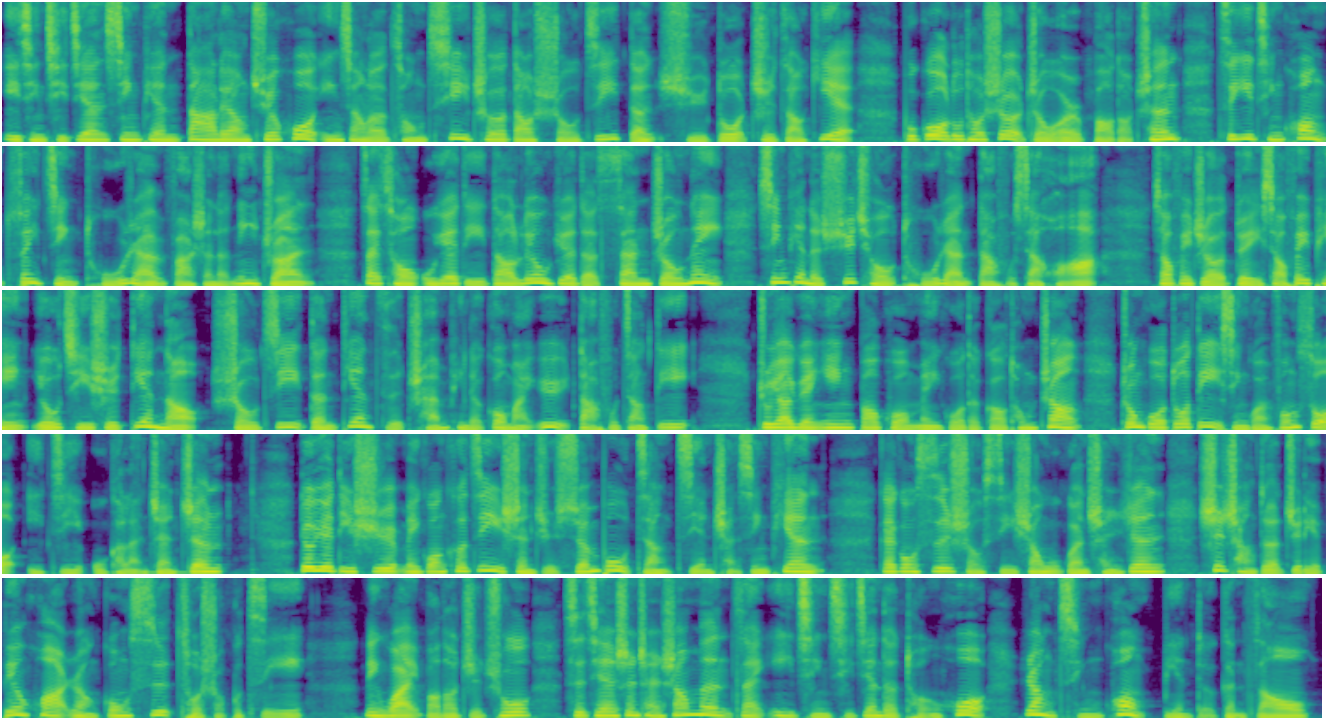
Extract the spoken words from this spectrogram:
疫情期间，芯片大量缺货，影响了从汽车到手机等许多制造业。不过，路透社周二报道称，此一情况最近突然发生了逆转。在从五月底到六月的三周内，芯片的需求突然大幅下滑，消费者对消费品，尤其是电脑、手机等电子产品的购买欲大幅降低。主要原因包括美国的高通胀、中国多地新冠封锁。以及乌克兰战争。六月底时，美光科技甚至宣布将减产芯片。该公司首席商务官承认，市场的剧烈变化让公司措手不及。另外，报道指出，此前生产商们在疫情期间的囤货，让情况变得更糟。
